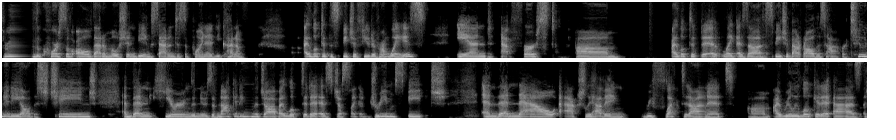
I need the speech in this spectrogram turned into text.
through the course of all of that emotion, being sad and disappointed, you kind of, I looked at the speech a few different ways. And at first, um, I looked at it like as a speech about all this opportunity, all this change. And then hearing the news of not getting the job, I looked at it as just like a dream speech. And then now, actually having reflected on it, um, I really look at it as a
